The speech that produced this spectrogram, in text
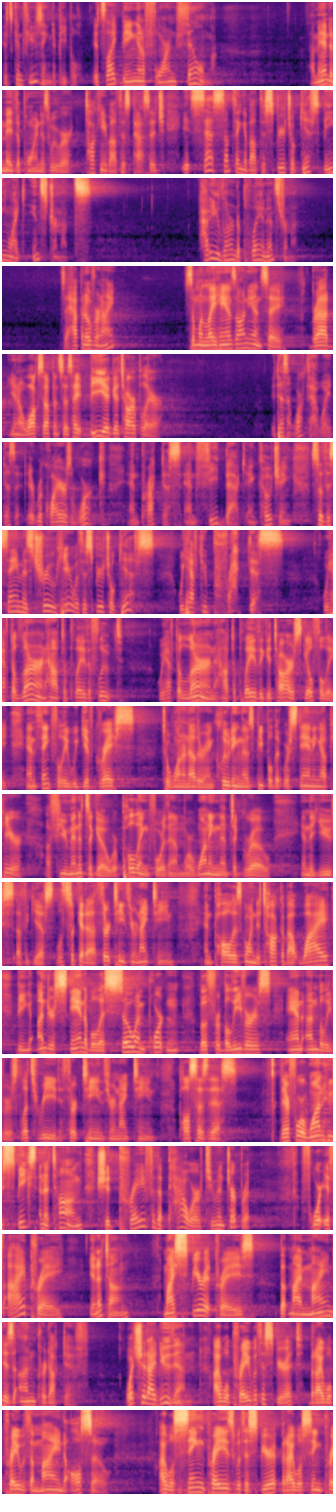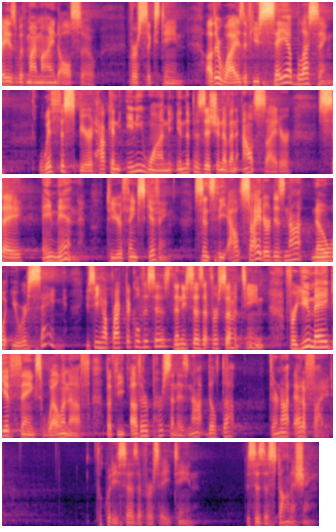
It's confusing to people. It's like being in a foreign film. Amanda made the point as we were talking about this passage. It says something about the spiritual gifts being like instruments. How do you learn to play an instrument? Does it happen overnight? Someone lay hands on you and say, Brad, you know, walks up and says, hey, be a guitar player. It doesn't work that way, does it? It requires work and practice and feedback and coaching. So the same is true here with the spiritual gifts. We have to practice. We have to learn how to play the flute. We have to learn how to play the guitar skillfully. And thankfully, we give grace to one another, including those people that were standing up here a few minutes ago. We're pulling for them, we're wanting them to grow in the use of the gifts. Let's look at uh, 13 through 19. And Paul is going to talk about why being understandable is so important, both for believers and unbelievers. Let's read 13 through 19. Paul says this Therefore, one who speaks in a tongue should pray for the power to interpret. For if I pray in a tongue, my spirit prays, but my mind is unproductive. What should I do then? I will pray with the spirit, but I will pray with the mind also. I will sing praise with the spirit, but I will sing praise with my mind also. Verse 16. Otherwise, if you say a blessing with the spirit, how can anyone in the position of an outsider say amen to your thanksgiving? Since the outsider does not know what you are saying. You see how practical this is? Then he says at verse 17, For you may give thanks well enough, but the other person is not built up. They're not edified. Look what he says at verse 18. This is astonishing.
